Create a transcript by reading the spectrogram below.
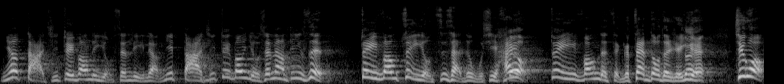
你要打击对方的有生力量，你打击对方有生力量，第一个是对方最有资产的武器，还有对方的整个战斗的人员。结果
